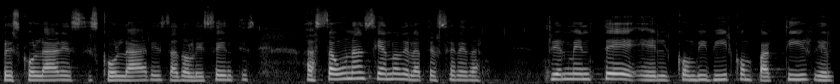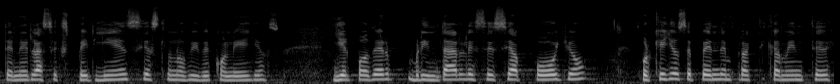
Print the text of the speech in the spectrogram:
preescolares, escolares, adolescentes, hasta un anciano de la tercera edad. realmente el convivir, compartir, el tener las experiencias que uno vive con ellos y el poder brindarles ese apoyo, porque ellos dependen prácticamente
